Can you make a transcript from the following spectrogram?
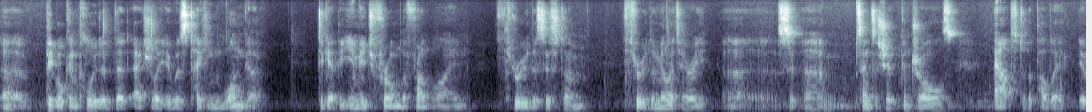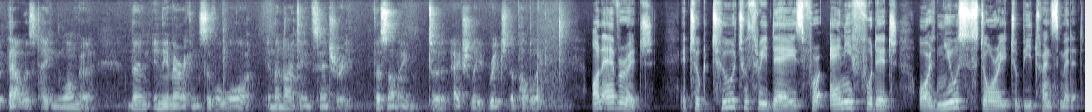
uh, people concluded that actually it was taking longer to get the image from the front line through the system, through the military uh, um, censorship controls, out to the public. It, that was taking longer than in the American Civil War in the 19th century for something to actually reach the public. On average, it took two to three days for any footage or news story to be transmitted.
